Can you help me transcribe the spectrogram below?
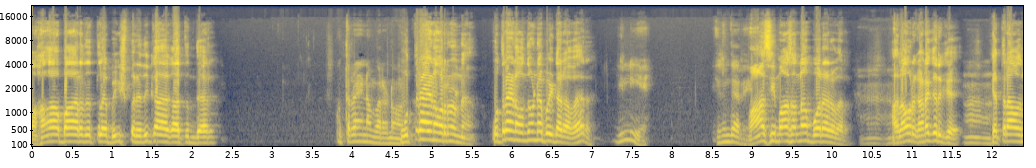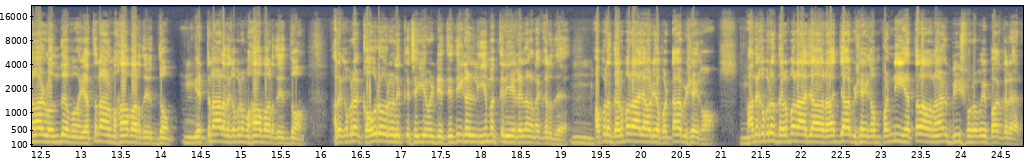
மகாபாரதத்துல பீஷ்மர் எதுக்காக காத்திருந்தார்? உத்தராயணம் வரணும். உத்தராயணம் வரணும்னு. உத்தராயணம் வந்த உடனே போயிட்டார் அவர்? இல்லையே. இருந்தாரு. மாசி மாசம் தான் போறார் அவர். அதெல்லாம் ஒரு கணக்கு இருக்கு. எத்தனாவது நாள் வந்து எத்தனை நாள் மகாபாரத யுத்தம். எட்டு நாள் அதுக்கப்புறம் மகாபாரத யுத்தம். அதுக்கப்புறம் கௌரவர்களுக்கு செய்ய வேண்டிய திதிகள் ஈமக்கிரியைகள் நடக்கிறது. அப்புறம் தர்மராஜாவுடைய பட்டாபிஷேகம். அதுக்கப்புறம் தர்மராஜா ராஜ்யாபிஷேகம் பண்ணி எத்தனாவது நாள் பீஷ்மரை போய் பார்க்கறார்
